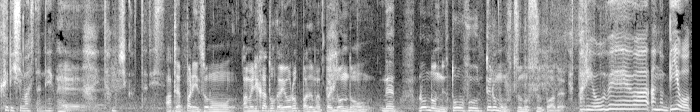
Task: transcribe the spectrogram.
くりしましたね。へえ。楽しかったです。あとやっぱりそのアメリカとかヨーロッパでもやっぱりどんどんね、ロンドンに豆腐売ってるもん普通のスーパーで。やっぱり欧米はあのビオ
